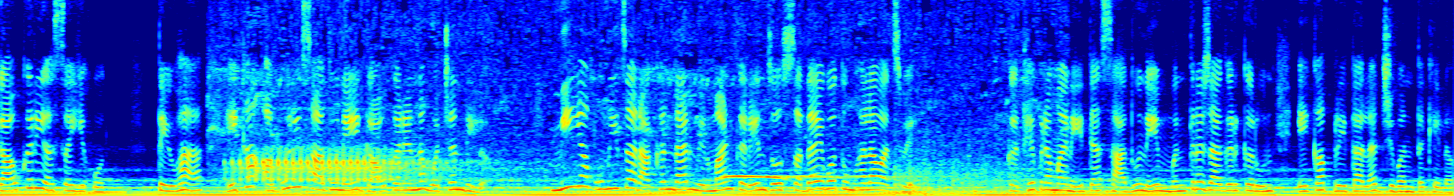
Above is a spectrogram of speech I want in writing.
गावकरी असह्य होत. तेव्हा एका अघोरी साधूने गावकऱ्यांना वचन दिलं. मी या भूमीचा राखणदार निर्माण करेन जो सदैव तुम्हाला वाचवेल. कथेप्रमाणे त्या साधूने मंत्र जागर करून एका प्रेताला जिवंत केलं.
